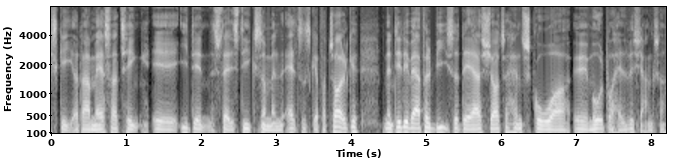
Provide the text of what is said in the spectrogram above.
xg, og der er masser af ting øh, i den statistik, som man altid skal fortolke. Men det, det i hvert fald viser, det er, at Shota han scorer øh, mål på halve chancer.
